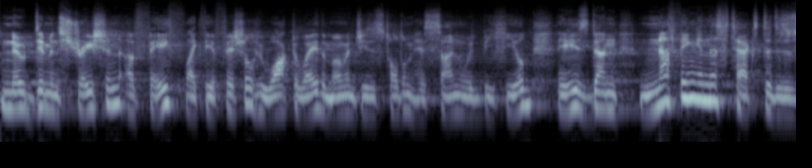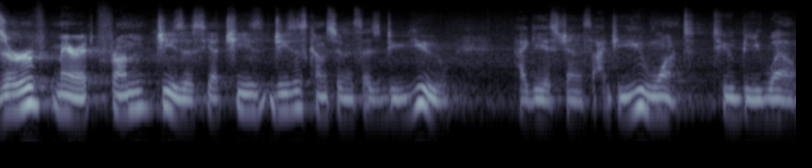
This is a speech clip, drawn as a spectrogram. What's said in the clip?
no demonstration of faith, like the official who walked away the moment Jesus told him his son would be healed. He's done nothing in this text to deserve merit from Jesus, yet Jesus comes to him and says, Do you, Hagios Genesai, do you want to be well?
